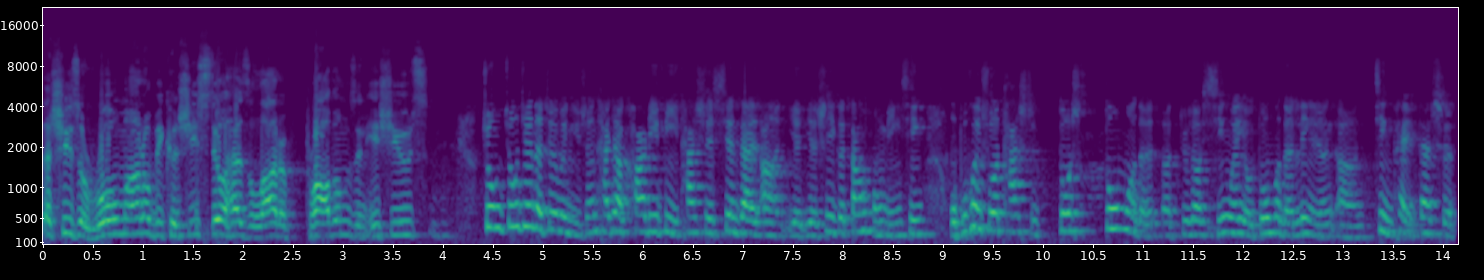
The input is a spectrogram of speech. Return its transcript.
that she's a role model because she still has a lot of problems and issues. 中中间的这位女生，她叫 Cardi B，她是现在啊、也也是一个当红明星。我不会说她是多多么的呃，就是说行为有多么的令人呃敬佩，但是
